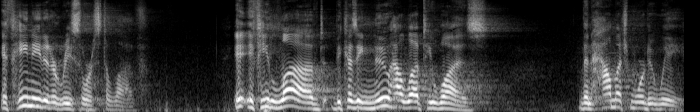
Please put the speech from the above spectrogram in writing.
if he needed a resource to love, If he loved because he knew how loved he was, then how much more do we?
